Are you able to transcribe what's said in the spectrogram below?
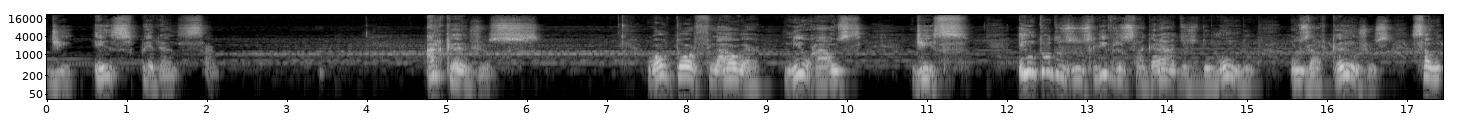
de esperança. Arcanjos. O autor Flower Newhouse diz: Em todos os livros sagrados do mundo, os arcanjos são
